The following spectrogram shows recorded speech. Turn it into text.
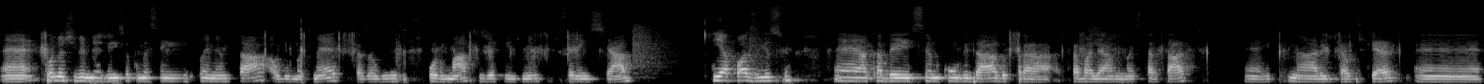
É, quando eu tive minha agência, eu comecei a implementar algumas métricas, alguns formatos de atendimento diferenciado. E após isso, é, acabei sendo convidado para trabalhar numa startup é, na área de healthcare, é,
